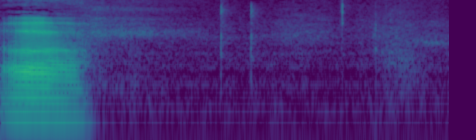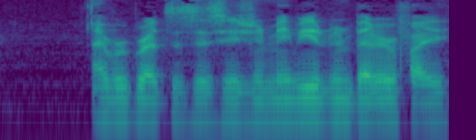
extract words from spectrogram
Uh, I regret this decision. Maybe it'd been better if I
